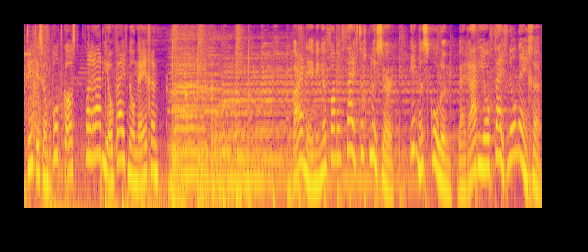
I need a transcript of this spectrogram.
Dit is een podcast van Radio 509. Waarnemingen van een 50-plusser. Inge's column bij Radio 509.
